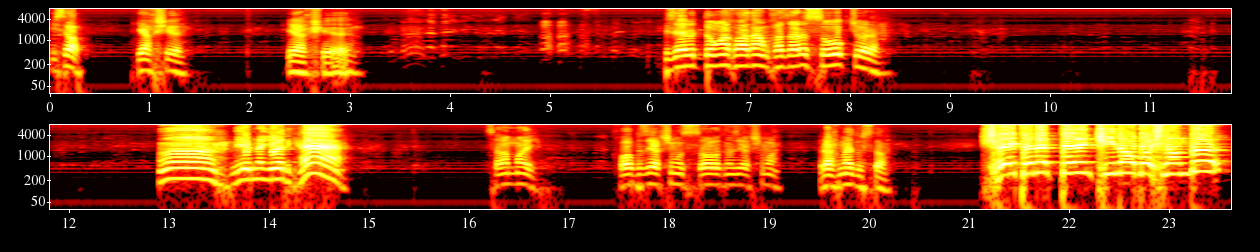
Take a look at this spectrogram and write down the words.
İsap. Yaxşı. Yaxşı. Bize bir donak adam, Hazarı soğuk çora. Ha, nerine geldik? He. Selamun aleyküm. Hafız yaxşımız, sağlıkınız yaxşı mı? Rahmet usta. Şeytanet deyen kina başlandı.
